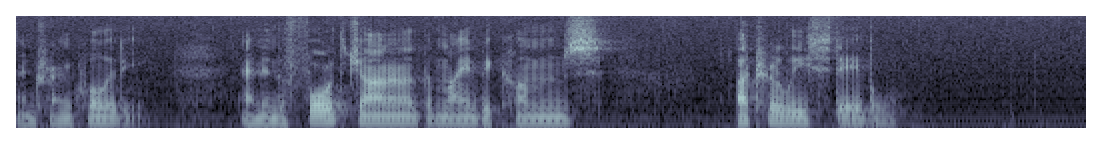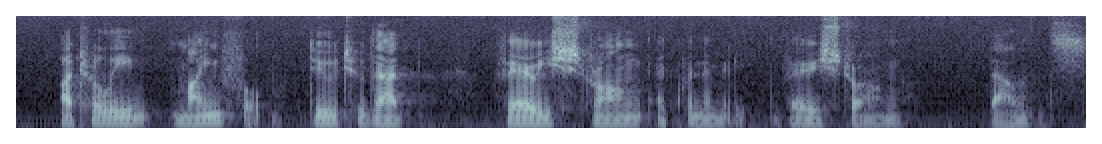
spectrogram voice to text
and tranquility. And in the fourth jhana, the mind becomes utterly stable, utterly mindful due to that very strong equanimity, very strong balance.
